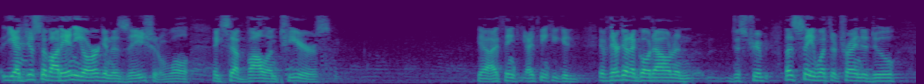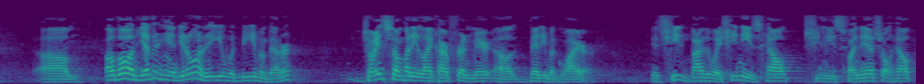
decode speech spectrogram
that, yeah, just about any organization will accept volunteers yeah, I think I think you could if they're going to go down and distribute. Let's say what they're trying to do. Um, although on the other hand, you know what? It would be even better. Join somebody like our friend Mary, uh, Betty McGuire. And she, by the way, she needs help. She needs financial help.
